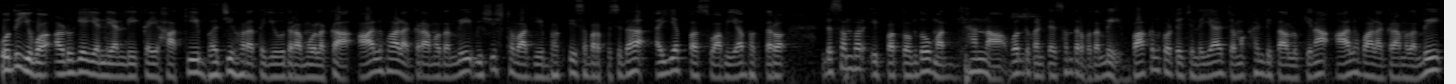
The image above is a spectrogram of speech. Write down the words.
ಕುದಿಯುವ ಅಡುಗೆ ಎಣ್ಣೆಯಲ್ಲಿ ಕೈ ಹಾಕಿ ಬಜ್ಜಿ ಹೊರತೆಗೆಯುವುದರ ಮೂಲಕ ಆಲ್ವಾಳ ಗ್ರಾಮದಲ್ಲಿ ವಿಶಿಷ್ಟವಾಗಿ ಭಕ್ತಿ ಸಮರ್ಪಿಸಿದ ಅಯ್ಯಪ್ಪ ಸ್ವಾಮಿಯ ಭಕ್ತರು. ಡಿಸೆಂಬರ್ ಇಪ್ಪತ್ತೊಂದು ಮಧ್ಯಾಹ್ನ ಒಂದು ಗಂಟೆ ಸಂದರ್ಭದಲ್ಲಿ ಬಾಗಲಕೋಟೆ ಜಿಲ್ಲೆಯ ಜಮಖಂಡಿ ತಾಲೂಕಿನ ಆಲಬಾಳ ಗ್ರಾಮದಲ್ಲಿ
